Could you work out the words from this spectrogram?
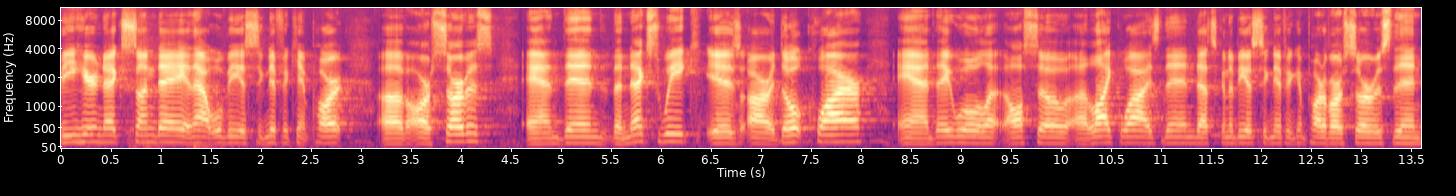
Be here next Sunday, and that will be a significant part of our service. And then the next week is our adult choir, and they will uh, also uh, likewise. Then that's going to be a significant part of our service. Then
